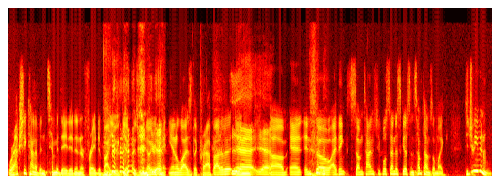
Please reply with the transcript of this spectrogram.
we're actually kind of intimidated and afraid to buy you a gift because we know you're yeah. going to analyze the crap out of it. Yeah, and, yeah. Um, and and so I think sometimes people send us gifts, and sometimes I'm like, did you even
